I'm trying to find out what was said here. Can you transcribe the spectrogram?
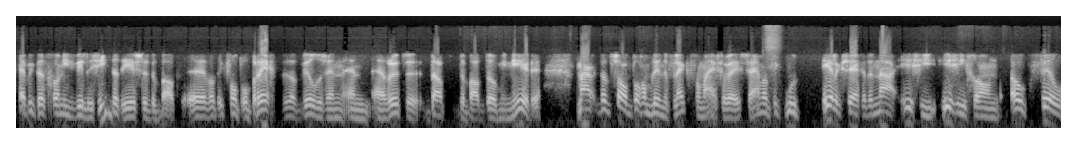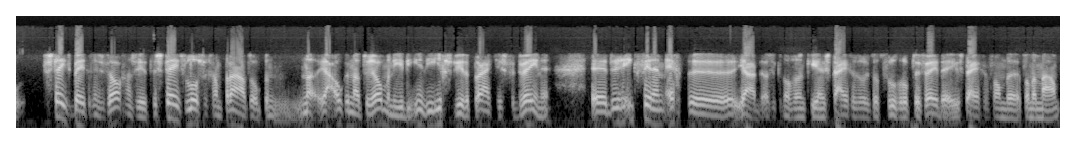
heb ik dat gewoon niet willen zien, dat eerste debat. Uh, want ik vond oprecht dat Wilders en, en, en Rutte dat debat maar dat zal toch een blinde vlek voor mij geweest zijn. Want ik moet eerlijk zeggen, daarna is hij, is hij gewoon ook veel steeds beter in zijn vel gaan zitten. Steeds losser gaan praten op een, ja, ook een naturel manier. Die, die ingestudeerde praatjes verdwenen. Uh, dus ik vind hem echt, uh, ja, als ik nog een keer een stijger, zoals ik dat vroeger op tv deed, een stijger van de, van de maand,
